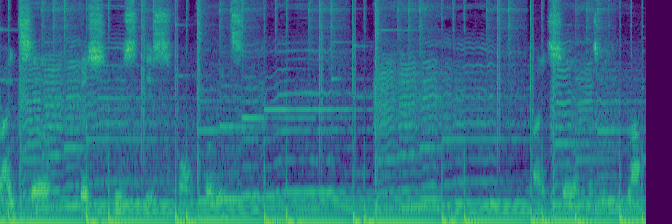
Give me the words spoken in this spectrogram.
Right, so just use this font for it. Right, so let's make it black.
